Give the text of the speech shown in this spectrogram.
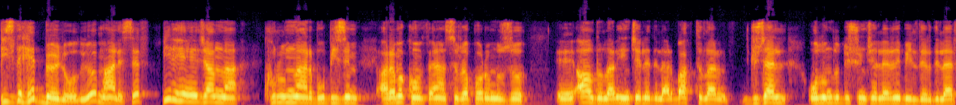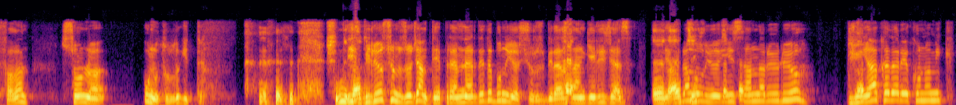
Bizde hep böyle oluyor maalesef. Bir heyecanla kurumlar bu bizim arama konferansı raporumuzu e, aldılar, incelediler, baktılar, güzel olumlu düşüncelerini bildirdiler falan. Sonra unutuldu gitti. Şimdi Biz zaten... biliyorsunuz hocam depremlerde de bunu yaşıyoruz. Birazdan geleceğiz. Evet, Deprem şey... oluyor, insanlar ölüyor. Dünya kadar ekonomik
